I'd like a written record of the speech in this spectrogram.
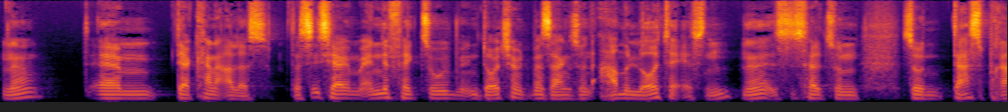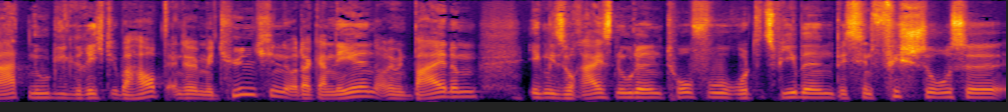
ne, ähm, der kann alles. Das ist ja im Endeffekt so, in Deutschland würde man sagen, so ein arme Leute essen. Ne? Es ist halt so ein, so ein das Bratnudelgericht überhaupt, entweder mit Hühnchen oder Garnelen oder mit beidem. Irgendwie so Reisnudeln, Tofu, rote Zwiebeln, bisschen Fischsoße,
